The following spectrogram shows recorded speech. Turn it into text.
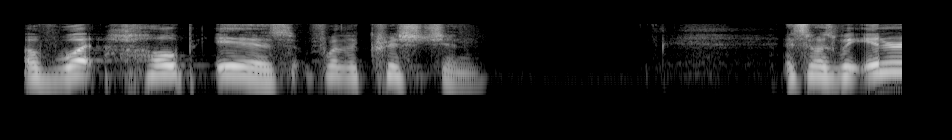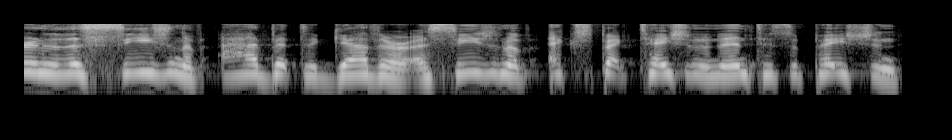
of what hope is for the Christian. And so, as we enter into this season of Advent together, a season of expectation and anticipation,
